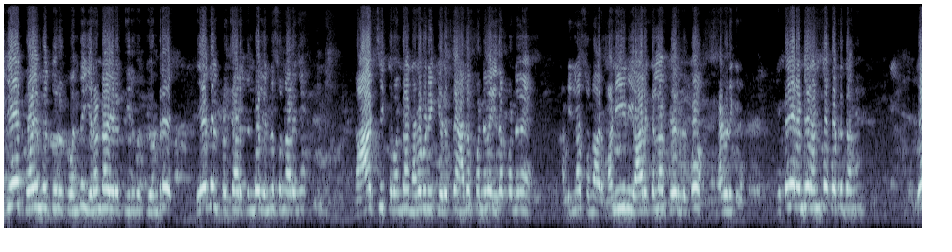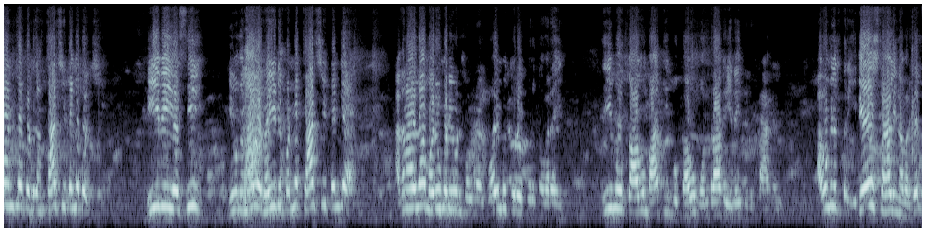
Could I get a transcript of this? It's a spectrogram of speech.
இதே கோயம்புத்தூருக்கு வந்து இரண்டாயிரத்தி இருபத்தி ஒன்று தேர்தல் பிரச்சாரத்தின் போது என்ன சொன்னாருங்க? நான் ஆட்சிக்கு வந்தா நடவடிக்கை எடுப்பேன் அதை பண்ணுவேன் இதை பண்ணுவேன். அப்படின்லாம் சொன்னார். மணின்னு யாருக்கெல்லாம் பேர் இருக்கோ நடவடிக்கை எடுப்பேன் இப்பயே ரெண்டு பேர் அனுப்பப்பட்டிருக்காங்க. ஏன் அனுப்பப்பட்டிருக்காங்க? சார்ஜ் ஷீட் எங்க போச்சு? டிவிஎஸ்சி இவங்க மேல ரைடு பண்ண சார்ஜ் ஷீட் எங்க? அதனாலதான் மறுபடியும் சொல்றேன் கோயம்புத்தூரை பொறுத்தவரை திமுகவும் அதிமுகவும் ஒன்றாக இணைந்து விட்டார்கள் அவங்களுக்கு தெரியும். இதே ஸ்டாலின் அவர்கள்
